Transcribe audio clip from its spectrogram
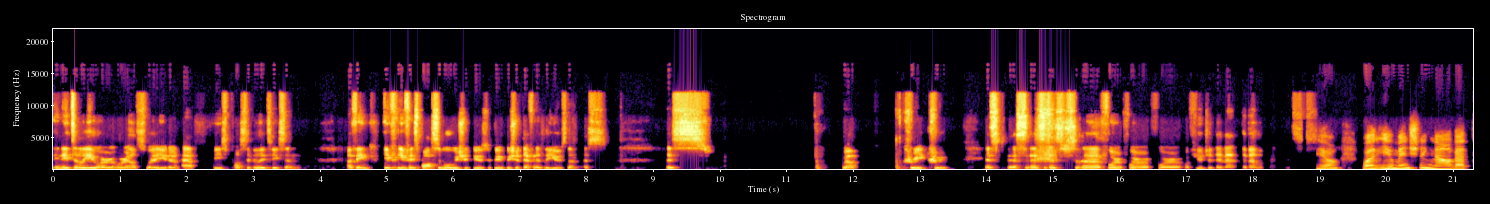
in Italy or or elsewhere, you don't have these possibilities and I think if, if it's possible, we should use we should definitely use them as as well create cre- as as as, as uh, for for for future de- development. Yeah, well, you're mentioning now that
